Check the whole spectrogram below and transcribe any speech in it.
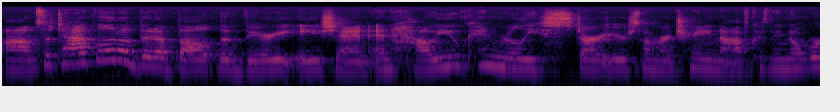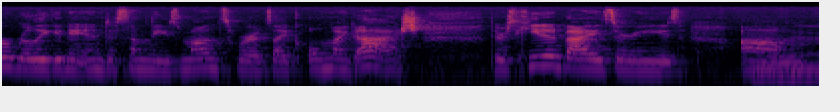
um, so talk a little bit about the variation and how you can really start your summer training off because i know we're really getting into some of these months where it's like oh my gosh there's heat advisories. Um, mm-hmm.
